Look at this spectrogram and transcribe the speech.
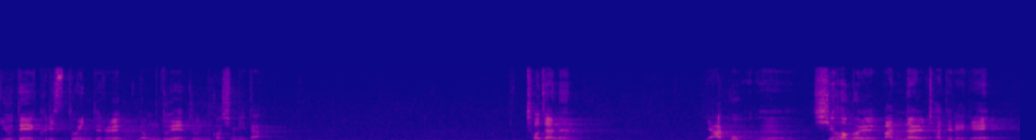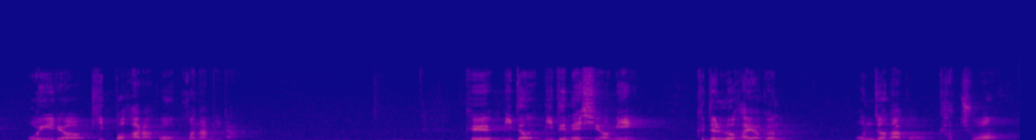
유대 그리스도인들을 염두에 둔 것입니다. 저자는 야고, 그, 시험을 만날 자들에게 오히려 기뻐하라고 권합니다. 그 믿어, 믿음의 시험이 그들로 하여금 온전하고 갖추어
